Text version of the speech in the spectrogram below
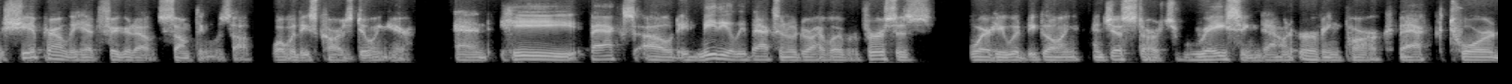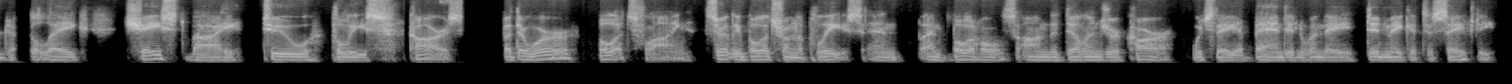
she apparently had figured out something was up. What were these cars doing here? And he backs out, immediately backs into a driveway, reverses where he would be going, and just starts racing down Irving Park back toward the lake, chased by two police cars. But there were bullets flying, certainly bullets from the police and, and bullet holes on the Dillinger car, which they abandoned when they did make it to safety.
